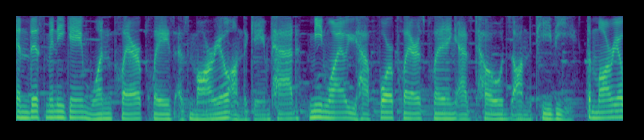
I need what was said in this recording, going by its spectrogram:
In this mini game, one player plays as Mario on the gamepad. Meanwhile, you have four players playing as Toads on the TV. The Mario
